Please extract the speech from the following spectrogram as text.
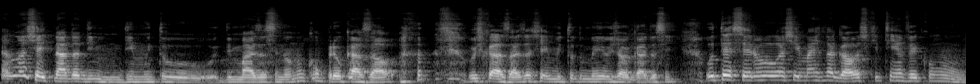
Eu não achei nada de, de muito demais assim, não. Não comprei o casal. Os casais achei meio- tudo meio jogado assim. O terceiro eu achei mais legal, acho que tinha a ver com,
